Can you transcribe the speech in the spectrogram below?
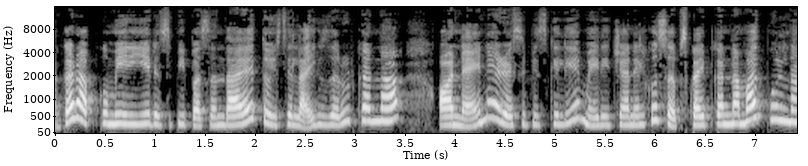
अगर आपको मेरी ये रेसिपी पसंद आए तो इसे लाइक ज़रूर करना और नए नए रेसिपीज़ के लिए मेरे चैनल को सब्सक्राइब करना मत भूलना।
